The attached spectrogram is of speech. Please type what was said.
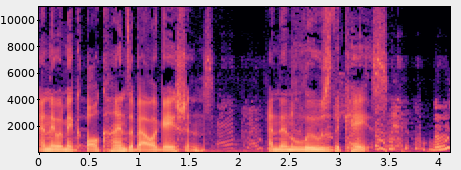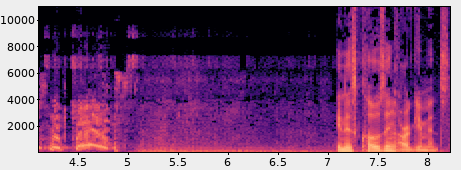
And they would make all kinds of allegations and then lose the case. Lose the case. In his closing arguments,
